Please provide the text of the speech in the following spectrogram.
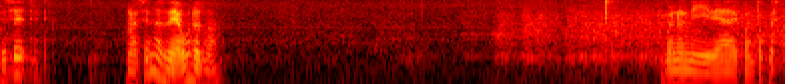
Ese. No, ese no es de euros, ¿no? Bueno, ni idea de cuánto cuesta.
